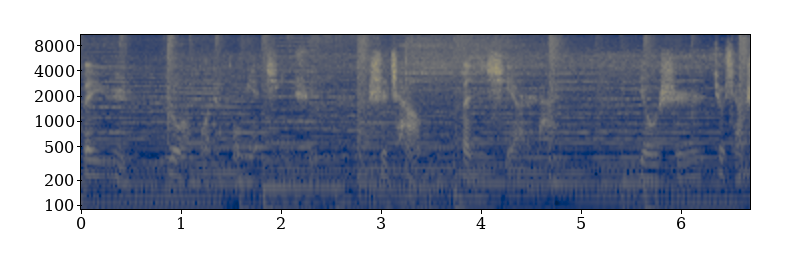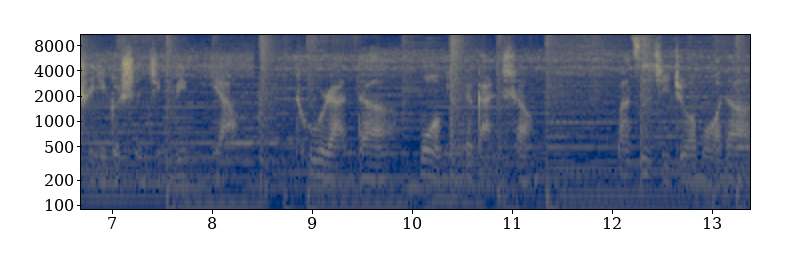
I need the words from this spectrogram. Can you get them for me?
悲郁、落寞的负面情绪时常奔袭而来。有时就像是一个神经病一样，突然的、莫名的感伤，把自己折磨的，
